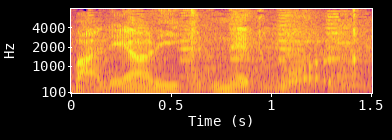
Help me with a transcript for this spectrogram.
Balearic Network.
